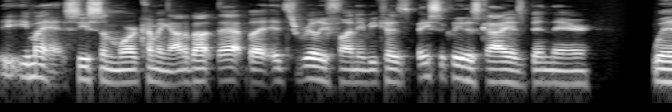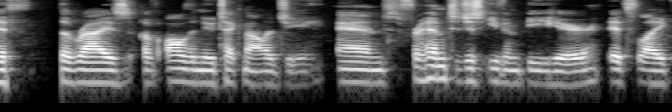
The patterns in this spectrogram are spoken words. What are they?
you might see some more coming out about that. But it's really funny because basically this guy has been there with the rise of all the new technology. And for him to just even be here, it's like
